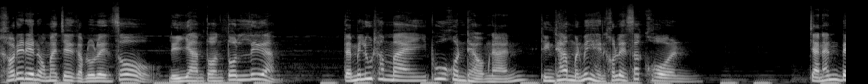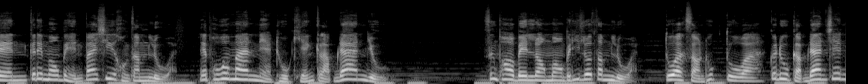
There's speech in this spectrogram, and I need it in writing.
เขาได้เดินออกมาเจอกับโรเลนโซหรือยามตอนต้นเรื่อง แต่ไม่รู้ทำไมผู้คนแถวนั้นถึงทำเหมือนไม่เห็นเขาเลยสักคน จากนั้นเบนก็ได้มองไปเห็นป้ายชื่อของตำรวจ และพบว่ามันเนี่ยถูกเขียนกลับด้านอยู่ ซึ่งพอเบนลองมองไปที่รถตำรวจ ตัวอักษรทุกตัวก็ดูกลับด้านเช่น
